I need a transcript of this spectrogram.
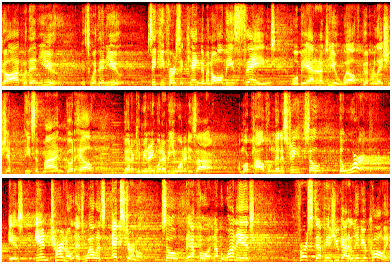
God within you. It's within you. Seek ye first the kingdom, and all these things will be added unto you wealth, good relationship, peace of mind, good health, better community, whatever you want to desire, a more powerful ministry. So the work is internal as well as external. So, therefore, number one is first step is you got to live your calling.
